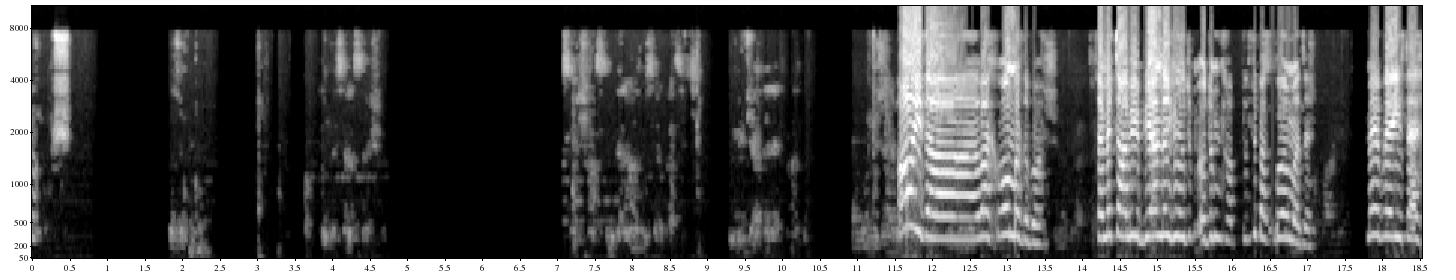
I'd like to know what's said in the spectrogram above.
Yokmuş. Ayda bak olmadı bu. Samet abi bir anda gördüm ödüm kapladı bak bu olmadı. Merhaba İzler.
